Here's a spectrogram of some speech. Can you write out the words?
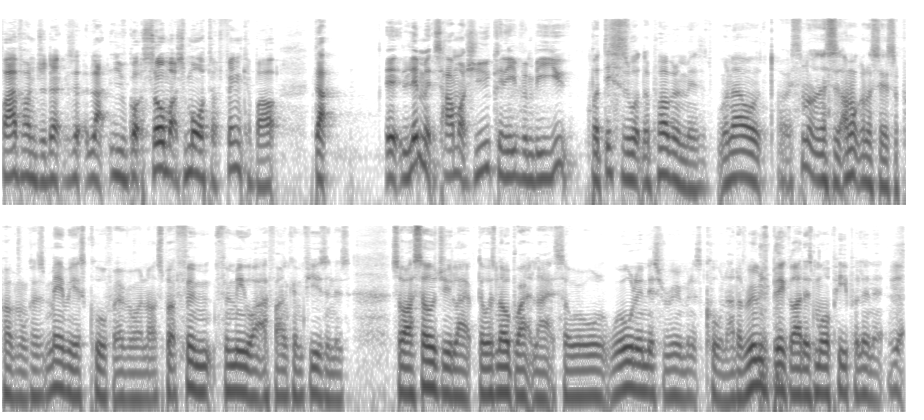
Five hundred extra, like you've got so much more to think about that it limits how much you can even be you. But this is what the problem is. When I was, oh, it's not necessarily. I'm not gonna say it's a problem because maybe it's cool for everyone else. But for for me, what I find confusing is, so I told you like there was no bright light, so we're all we're all in this room and it's cool. Now the room's bigger. There's more people in it. Yeah.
